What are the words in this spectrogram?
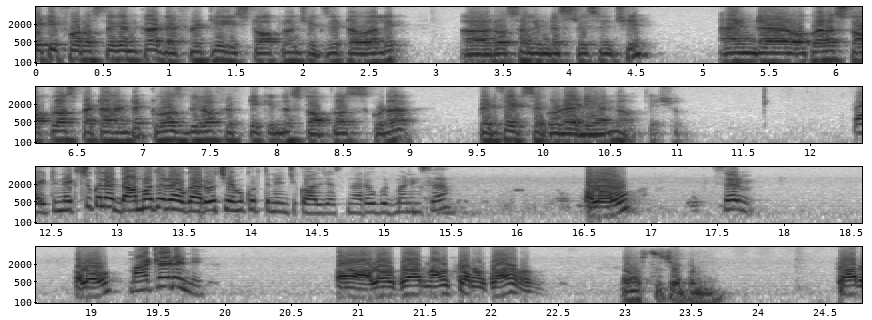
eighty four వస్తే కనుక డెఫినెట్లీ ఈ స్టాక్ నుంచి ఎగ్జిట్ అవ్వాలి రోసల్ ఇండస్ట్రీస్ నుంచి. అండ్ ఒకవేళ స్టాప్ లాస్ పెట్టాలంటే క్లోజ్ బిలో ఫిఫ్టీ కింద స్టాప్ లాస్ కూడా పెడితే ఇట్స్ గుడ్ ఐడియా అని నా ఉద్దేశం. Right next caller Damodar Rao గారు చేమకుర్తి నుంచి కాల్ చేస్తున్నారు. Good morning sir hello sir hello? మాట్లాడండి. హలో సార్ నమస్కారం సార్. నమస్తే చెప్పండి. సార్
